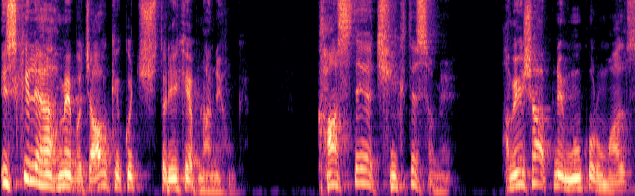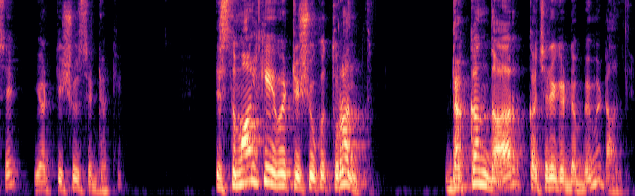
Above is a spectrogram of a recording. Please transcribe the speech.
इसके लिए हमें बचाव के कुछ तरीके अपनाने होंगे। खांसते या छींकते समय हमेशा अपने मुँह को रुमाल से या टिश्यू से ढकें। इस्तेमाल किए हुए टिश्यू को तुरंत ढक्कनदार कचरे के डब्बे में डाल दें।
